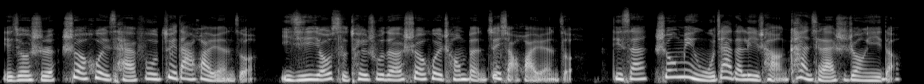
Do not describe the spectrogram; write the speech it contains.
也就是社会财富最大化原则。以及由此推出的社会成本最小化原则。第三，生命无价的立场看起来是正义的，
